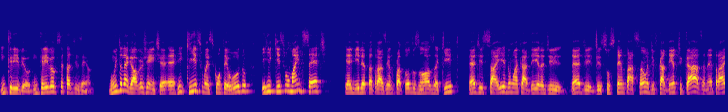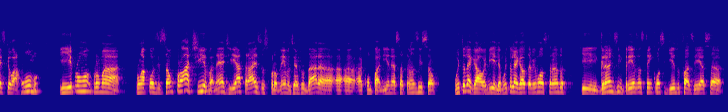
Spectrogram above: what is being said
Incrível, incrível o que você está dizendo. Muito legal, viu, gente? É, é riquíssimo esse conteúdo e riquíssimo mindset que a Emília está trazendo para todos nós aqui, né, de sair de uma cadeira de, né, de, de, sustentação, de ficar dentro de casa, né, traz que eu arrumo, e ir para um, uma, uma posição proativa, né, de ir atrás dos problemas e ajudar a, a, a companhia nessa transição. Muito legal, Emília, muito legal também mostrando que grandes empresas têm conseguido fazer essa,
